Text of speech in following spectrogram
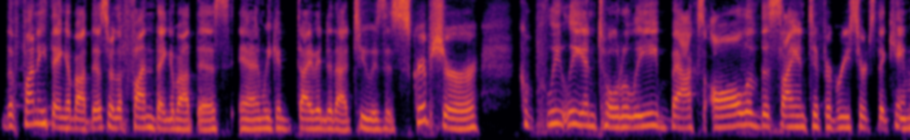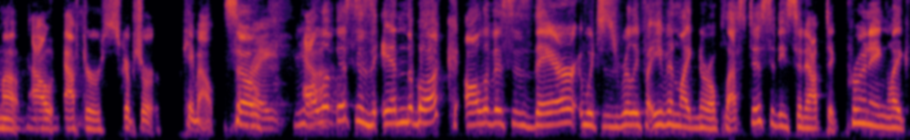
the funny thing about this, or the fun thing about this, and we can dive into that too, is that scripture completely and totally backs all of the scientific research that came out, mm-hmm. out after scripture came out. So right. yeah. all of this is in the book. All of this is there, which is really fun. Even like neuroplasticity, synaptic pruning, like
